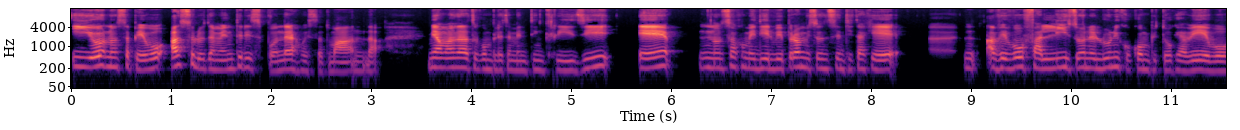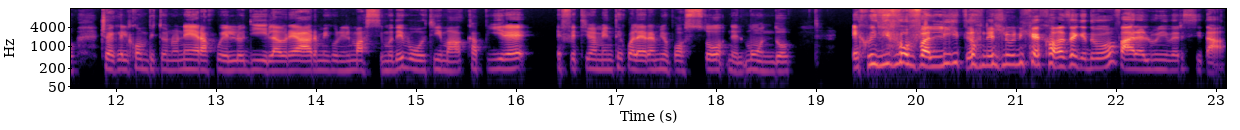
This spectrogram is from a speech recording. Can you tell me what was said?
io non sapevo assolutamente rispondere a questa domanda. Mi ha mandato completamente in crisi e non so come dirvi, però mi son sentita che, avevo fallito nell'unico compito che avevo, cioè che il compito non era quello di laurearmi con il massimo dei voti, ma capire effettivamente qual era il mio posto nel mondo. E quindi avevo fallito nell'unica cosa che dovevo fare all'università.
